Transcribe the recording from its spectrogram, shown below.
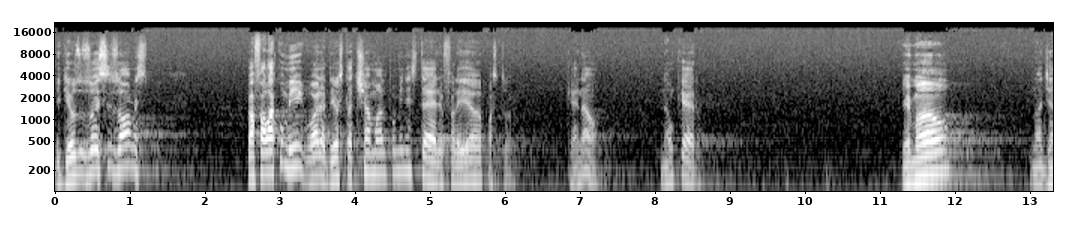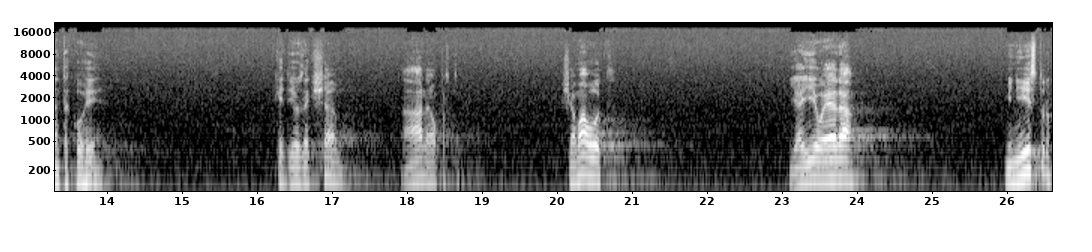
E Deus usou esses homens para falar comigo. Olha, Deus está te chamando para o ministério. Eu falei, oh, pastor, quer não? Não quero. Irmão, não adianta correr. Porque Deus é que chama. Ah, não, pastor. Chama outro. E aí eu era ministro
